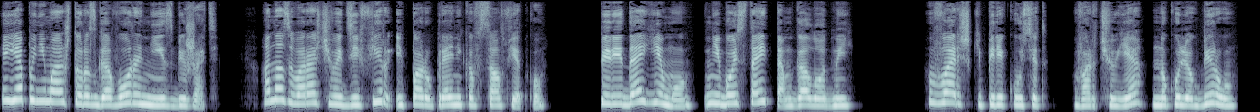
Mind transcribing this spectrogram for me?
и я понимаю, что разговора не избежать. Она заворачивает зефир и пару пряников в салфетку. «Передай ему, небось стоит там голодный». «Варежки перекусит», Ворчу я, но кулек беру.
